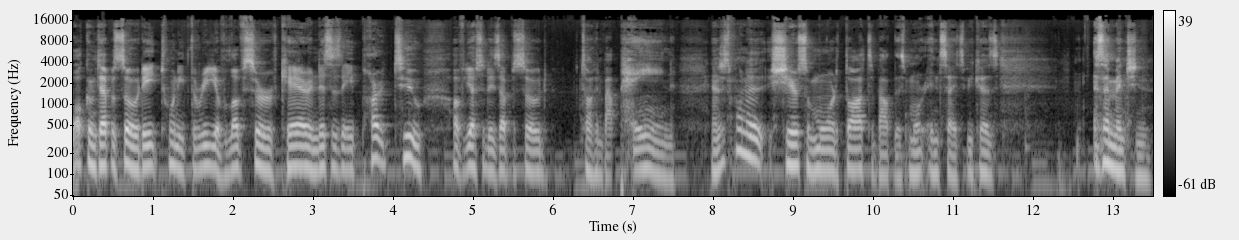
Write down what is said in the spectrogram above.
Welcome to episode 823 of Love Serve Care, and this is a part two of yesterday's episode talking about pain. And I just want to share some more thoughts about this, more insights, because as I mentioned,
